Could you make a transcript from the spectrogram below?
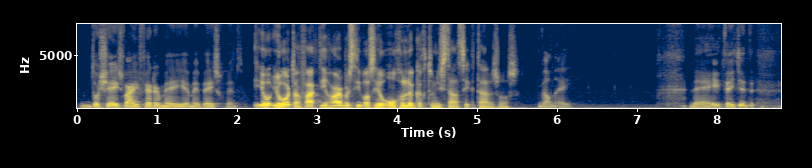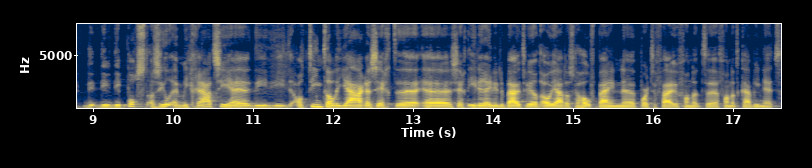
dossiers waar je verder mee, uh, mee bezig bent. Je, je hoort dan vaak, die Harbers die was heel ongelukkig toen hij staatssecretaris was. Wel nee. Nee, weet je, die, die, die post-asiel en migratie, hè, die, die, al tientallen jaren zegt, uh, uh, zegt iedereen in de buitenwereld... oh ja, dat is de hoofdpijnportefeuille van het, van het kabinet.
